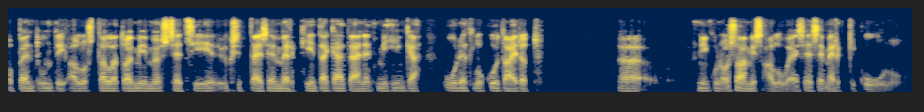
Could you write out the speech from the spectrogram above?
OpenTunti-alustalla toimii myös se, että siihen yksittäiseen merkkiin täkätään, että mihinkä uudet lukutaidot niin kuin osaamisalueeseen se merkki kuuluu.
